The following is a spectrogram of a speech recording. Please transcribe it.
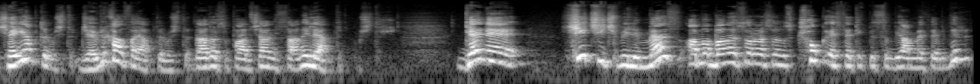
şey yaptırmıştır. Cevri Kalfa yaptırmıştır. Daha doğrusu padişahın ihsanıyla yaptırmıştır. Gene hiç hiç bilinmez ama bana sorarsanız çok estetik bir Sıbyan mektebidir.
